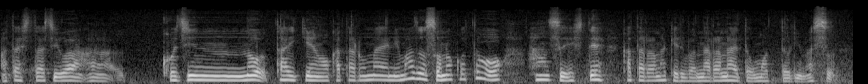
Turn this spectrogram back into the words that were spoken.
私たちは個人の体験を語る前にまずそのことを反省して語らなければならないと思っております。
